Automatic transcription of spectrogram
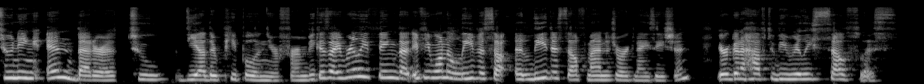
tuning in better to the other people in your firm. Because I really think that if you want to leave a, lead a self-managed organization, you're going to have to be really selfless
